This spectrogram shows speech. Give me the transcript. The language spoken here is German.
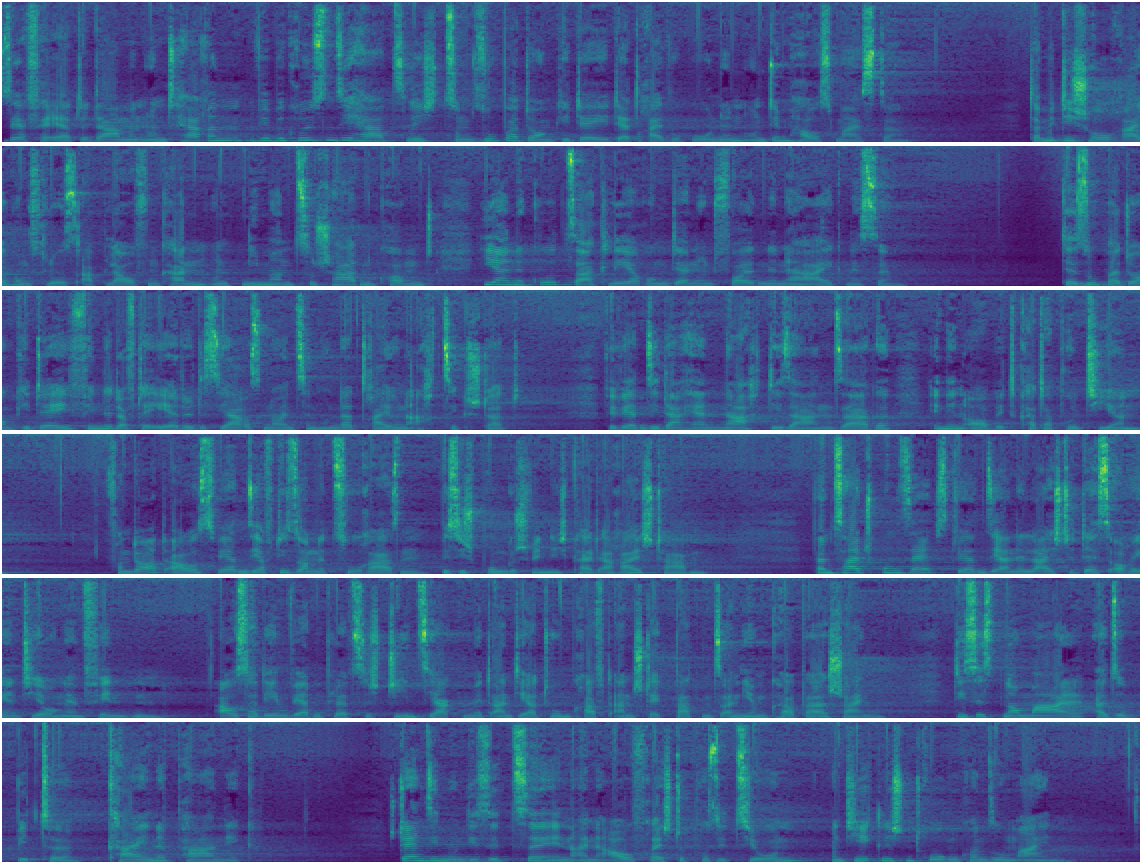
Sehr verehrte Damen und Herren, wir begrüßen Sie herzlich zum Super Donkey Day der drei Vogonen und dem Hausmeister. Damit die Show reibungslos ablaufen kann und niemand zu Schaden kommt, hier eine kurze Erklärung der nun folgenden Ereignisse. Der Super Donkey Day findet auf der Erde des Jahres 1983 statt. Wir werden Sie daher nach dieser Ansage in den Orbit katapultieren. Von dort aus werden Sie auf die Sonne zurasen, bis Sie Sprunggeschwindigkeit erreicht haben. Beim Zeitsprung selbst werden Sie eine leichte Desorientierung empfinden. Außerdem werden plötzlich Jeansjacken mit Anti-Atomkraft-Ansteckbuttons an Ihrem Körper erscheinen. Dies ist normal, also bitte keine Panik. Stellen Sie nun die Sitze in eine aufrechte Position und jeglichen Drogenkonsum ein.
